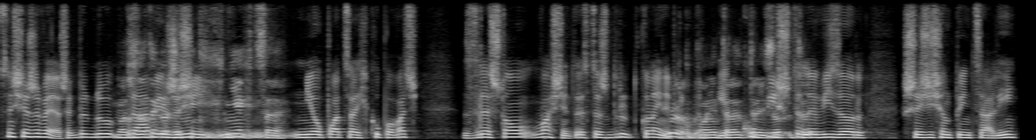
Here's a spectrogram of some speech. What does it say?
W sensie, że wiesz, jakby no, prawie, dlatego, że, że się nie chce. Nie opłaca ich kupować. Zresztą właśnie, to jest też kolejny problem. Jak kupisz telewizor 65 cali,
